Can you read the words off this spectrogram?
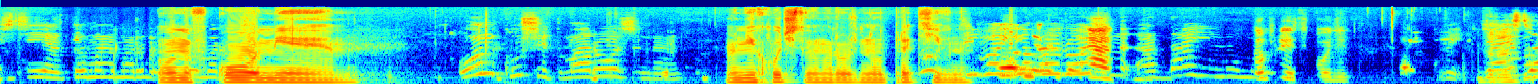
все, а то мое моро- Он его в коме. Он кушает мороженое. Он не хочет противно. Ты мое мороженое, отдай ему. Что происходит? Я его Здравствуйте.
